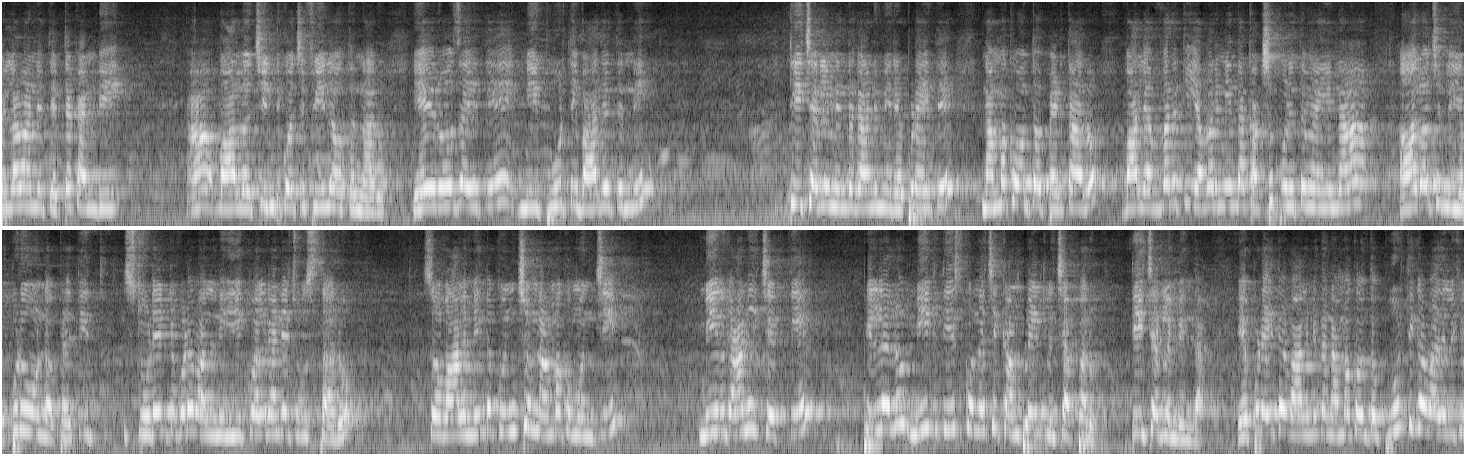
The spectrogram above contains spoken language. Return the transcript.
పిల్లవాడిని తిట్టకండి వాళ్ళు వచ్చి ఇంటికి వచ్చి ఫీల్ అవుతున్నారు. ఏ రోజైతే మీ పూర్తి బాధ్యతని టీచర్ల మీద కానీ మీరు ఎప్పుడైతే నమ్మకంతో పెడతారో వాళ్ళెవ్వరికి ఎవరి మీద కక్షపూరితమైన ఆలోచనలు ఎప్పుడూ ఉండవు. ప్రతి స్టూడెంట్ కూడా వాళ్ళని ఈక్వల్గానే చూస్తారు. సో వాళ్ళ మీద కొంచెం నమ్మకం ఉంచి మీరు కానీ చెప్తే పిల్లలు మీకు తీసుకొని వచ్చి కంప్లైంట్లు చెప్పరు టీచర్ల మీద. ఎప్పుడైతే వాళ్ళ మీద నమ్మకంతో పూర్తిగా వదిలికి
